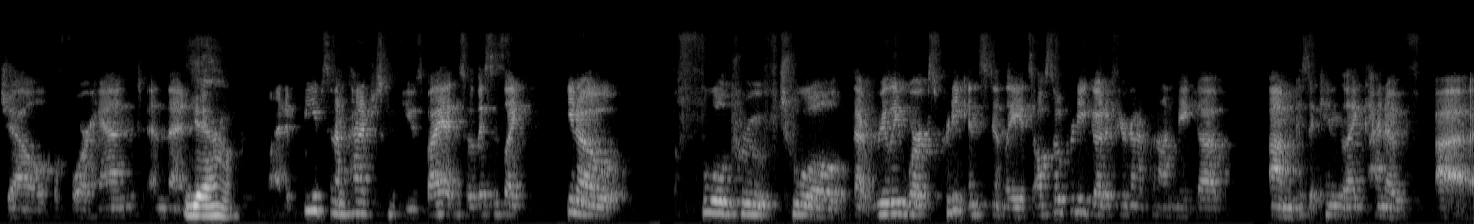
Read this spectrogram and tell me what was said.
gel beforehand and then yeah, and it beeps and I'm kind of just confused by it. And so this is like you know, foolproof tool that really works pretty instantly. It's also pretty good if you're going to put on makeup because um, it can like kind of uh,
